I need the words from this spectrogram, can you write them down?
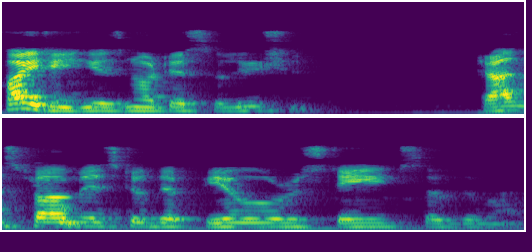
Fighting is not a solution. Transform us to the pure states of the mind.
